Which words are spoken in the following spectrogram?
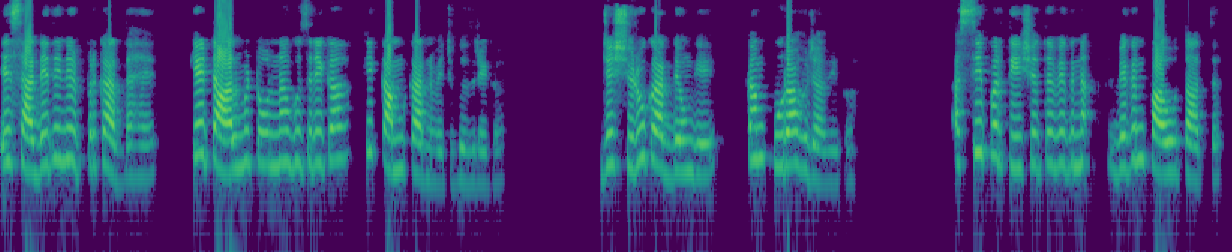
ਇਹ ਸਾਡੇ ਤੇ ਨਿਰਭਰ ਕਰਦਾ ਹੈ ਕਿ ਇਹ ਟਾਲ ਮਟੋਲ ਨਾਲ ਗੁਜ਼ਰੇਗਾ ਕਿ ਕੰਮ ਕਰਨ ਵਿੱਚ ਗੁਜ਼ਰੇਗਾ। ਜੇ ਸ਼ੁਰੂ ਕਰ ਦਿਓਗੇ, ਕੰਮ ਪੂਰਾ ਹੋ ਜਾਵੇਗਾ। 80% ਵਿਗਨ ਵਿਗਨ ਪਾਉ ਤੱਤ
